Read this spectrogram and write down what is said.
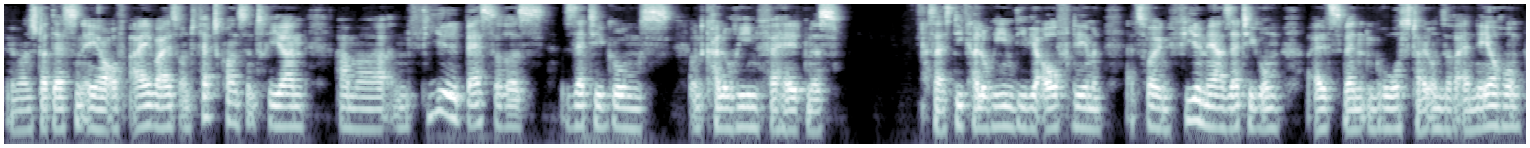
Wenn wir uns stattdessen eher auf Eiweiß und Fett konzentrieren, haben wir ein viel besseres Sättigungs- und Kalorienverhältnis. Das heißt, die Kalorien, die wir aufnehmen, erzeugen viel mehr Sättigung, als wenn ein Großteil unserer Ernährung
